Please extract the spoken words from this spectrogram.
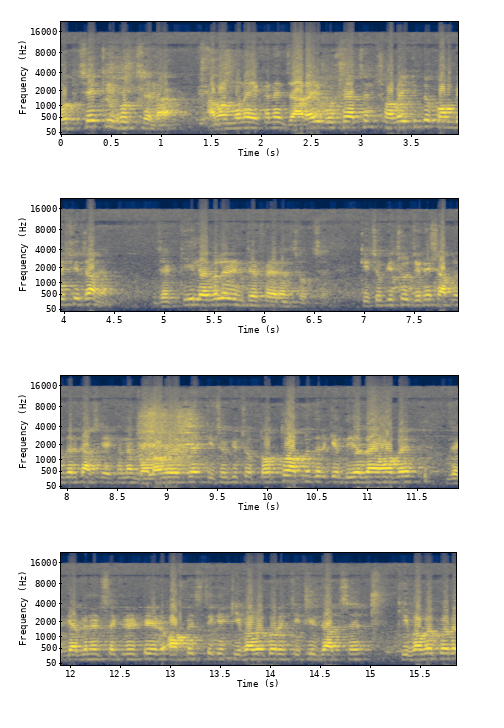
হচ্ছে কি হচ্ছে না, আমার মনে এখানে যারাই বসে আছেন, সবাই কিন্তু কম বেশি জানেন যে কি লেভেলের ইন্টারফিয়ারেন্স হচ্ছে। কিছু কিছু জিনিস আপনাদেরকে আজকে এখানে বলা হয়েছে, কিছু কিছু তথ্য আপনাদেরকে দিয়ে দেওয়া হবে, যে ক্যাবিনেট সেক্রেটারির অফিস থেকে কীভাবে করে চিঠি যাচ্ছে, কীভাবে করে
